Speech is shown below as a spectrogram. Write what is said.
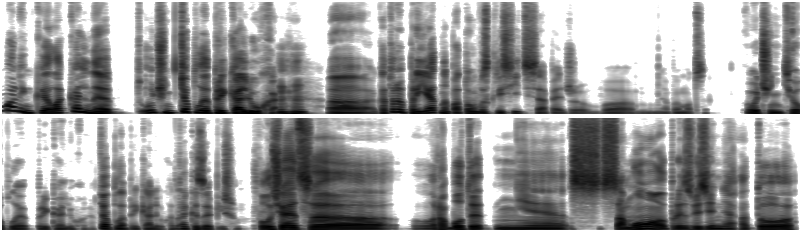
маленькая, локальная, очень теплая приколюха, Мгм. а, которую приятно потом воскресить, опять же, в, в эмоциях. Очень теплая приколюха. Теплая приколюха, да. Так и запишем. Получается, работает не само произведение, а то,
